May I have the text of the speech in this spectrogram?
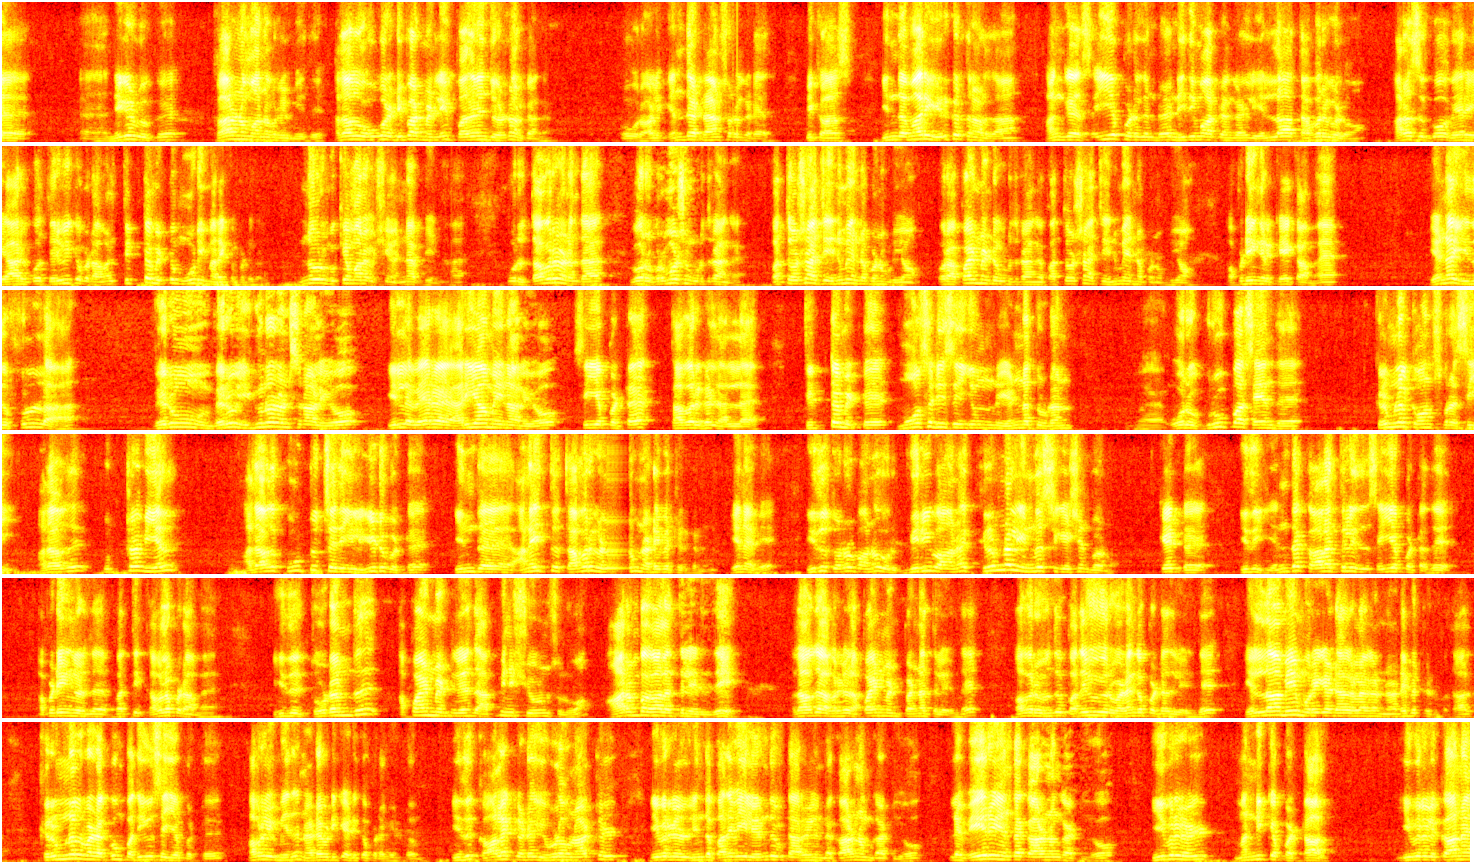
நிகழ்வுக்கு காரணமானவர்கள் மீது அதாவது ஒவ்வொரு டிபார்ட்மெண்ட்லையும் பதினஞ்சு வருடம் இருக்காங்க. ஒவ்வொரு ஆள் எந்த டிரான்ஸ்ஃபரும் கிடையாது. பிகாஸ் இந்த மாதிரி இருக்கிறதுனால தான் அங்கே செய்யப்படுகின்ற நிதி மாற்றங்கள் எல்லா தவறுகளும் அரசுக்கோ வேற யாருக்கோ தெரிவிக்கப்படாமல் திட்டமிட்டு மூடி மறைக்கப்படுகிறது. இன்னொரு முக்கியமான விஷயம் என்ன அப்படின்னா ஒரு தவறு நடந்தா ஒரு ப்ரொமோஷன் கொடுத்துட்டாங்க. பத்து வருஷம் ஆச்சு இனிமேல் என்ன பண்ண முடியும்? ஒரு அப்பாயின்மெண்ட் கொடுத்துட்டாங்க பத்து வருஷம் ஆச்சு இனிமேல் என்ன பண்ண முடியும்? அப்படிங்கிற கேட்காம ஏன்னா இது ஃபுல்லா வெறும் வெறும் இக்னோரன்ஸ்னாலேயோ இல்லை வேற அறியாமையினாலேயோ செய்யப்பட்ட தவறுகள் அல்ல. திட்டமிட்டு மோசடி செய்யும் எண்ணத்துடன் ஒரு குரூப்பாக சேர்ந்து கிரிமினல் கான்ஸ்பிரசி அதாவது குற்றவியல் அதாவது கூட்டுச்சதியில் ஈடுபட்டு இந்த அனைத்து தவறுகளும் நடைபெற்றிருக்கின்றன. எனவே இது தொடர்பான ஒரு விரிவான கிரிமினல் இன்வெஸ்டிகேஷன் வேணும். கேட்டு இது எந்த காலத்தில் இது செய்யப்பட்டது அப்படிங்கிறத பத்தி கவலைப்படாம இது தொடர்ந்து அப்பாயின்மெண்ட்லேருந்து அப்மினிஷியூன்னு அப்மினிஷியோன்னு சொல்லுவோம். ஆரம்ப காலத்திலிருந்தே அதாவது அவர்கள் அப்பாயின்மெண்ட் பண்ணத்திலிருந்து அவர் வந்து பதவி உயர்வு வழங்கப்பட்டதிலிருந்து எல்லாமே முறைகேடுகளாக நடைபெற்றிருப்பதால் கிரிமினல் வழக்கும் பதிவு செய்யப்பட்டு அவர்கள் மீது நடவடிக்கை எடுக்கப்பட வேண்டும். இது காலக்கெடு இவ்வளவு நாட்கள் இவர்கள் இந்த பதவியில் இருந்து விட்டார்கள் என்ற காரணம் காட்டியோ இல்லை வேறு எந்த காரணம் காட்டியோ இவர்கள் மன்னிக்கப்பட்டால் இவர்களுக்கான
